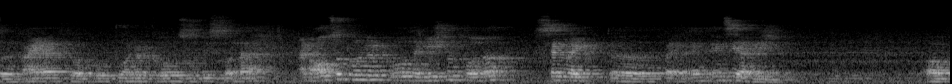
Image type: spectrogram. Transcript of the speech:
uh, kind of to 200 crores rupees for that and also 200 crores additional for the satellite uh, NCR region. Uh,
